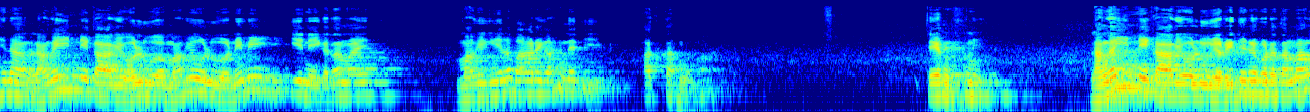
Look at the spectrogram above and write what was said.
එහෙනම් ළඟ ඉන්නේ කාගේ ඔළුව මගේ ඔළුව නෙමෙයි කියන එක තමයි මගේ කියලා බාහිර ගන්න නැති එක. අත්තංගමයි. තේරුණේ? ළඟ ඉන්නේ කාගේ ඔළුව රිදෙනකොට තමන්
